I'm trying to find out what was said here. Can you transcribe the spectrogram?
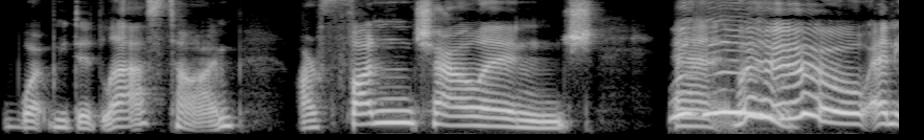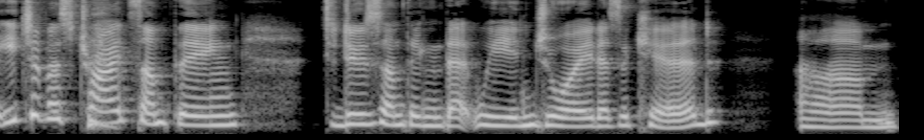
what we did last time, our fun challenge. Woo-hoo! And, woo-hoo! and each of us tried something to do something that we enjoyed as a kid. Um,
